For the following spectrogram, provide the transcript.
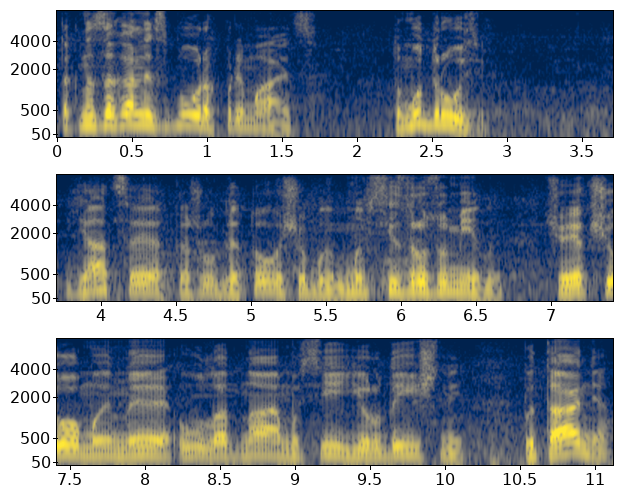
Так на загальних зборах приймається. Тому, друзі, я це кажу для того, щоб ми всі зрозуміли, що якщо ми не уладнаємо всі юридичні питання,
